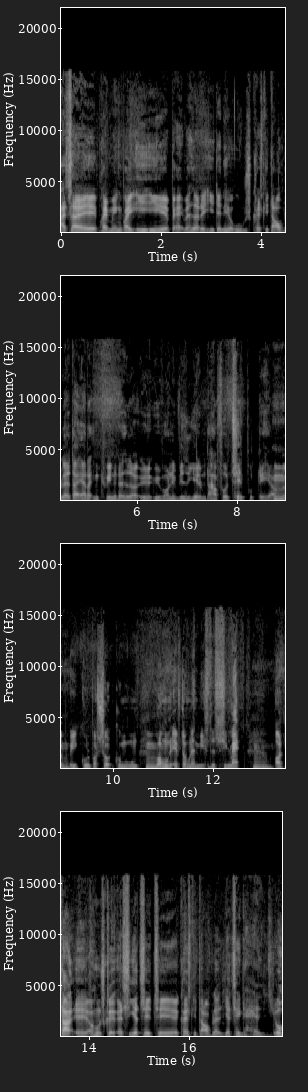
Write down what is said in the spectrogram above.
Altså, øh, Preben Ingebrigt, i, i, hvad hedder det, i den her uges Kristelig Dagblad, der er der en kvinde, der hedder øh, Yvonne Hvidehjelm, der har fået tilbudt det her hmm. i Guldborgsund Kommune, hmm. hvor hun, efter hun havde mistet sin mand. Hmm. Og, der, øh, og hun skri, øh, siger til, til Kristelig Dagblad, jeg tænkte, hallo,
